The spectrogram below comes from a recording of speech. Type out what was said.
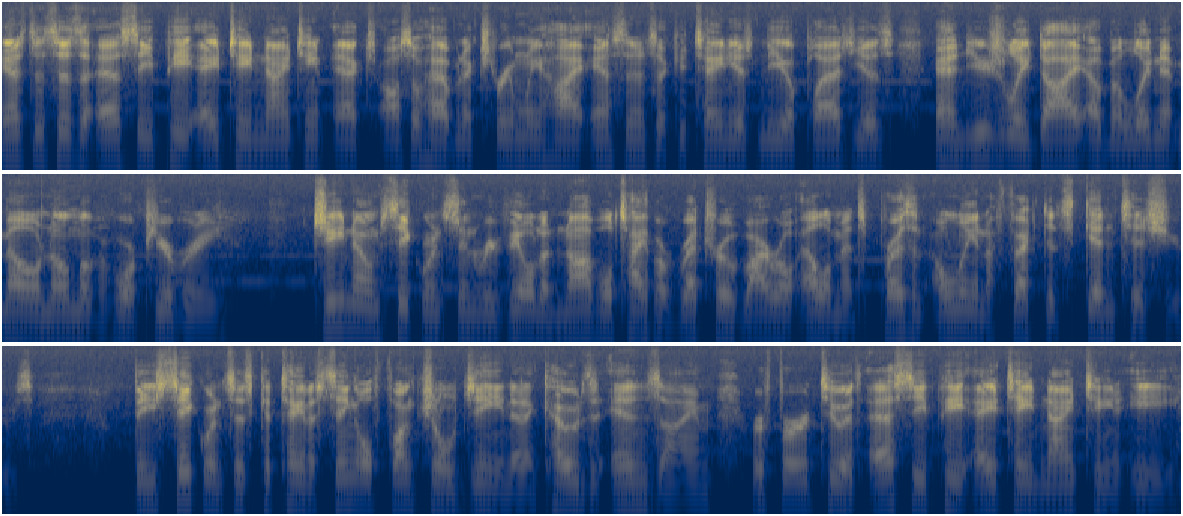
Instances of SCP-1819-X also have an extremely high incidence of cutaneous neoplasias and usually die of malignant melanoma before puberty. Genome sequencing revealed a novel type of retroviral elements present only in affected skin tissues. These sequences contain a single functional gene that encodes an enzyme, referred to as SCP-1819-E.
